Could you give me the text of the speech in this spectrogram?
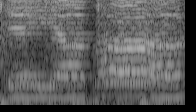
जया पा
